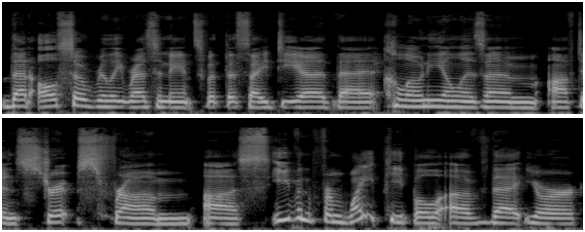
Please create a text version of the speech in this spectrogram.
that also really resonates with this idea that colonialism often strips from us, even from white people, of that your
